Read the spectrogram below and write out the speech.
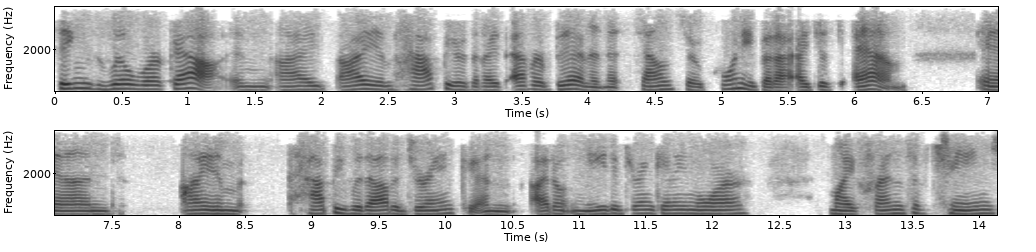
things will work out. And i i am happier than i've ever been. And it sounds so corny but i, I just am. And i am happy without a drink and i don't need a drink anymore. My friends have changed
